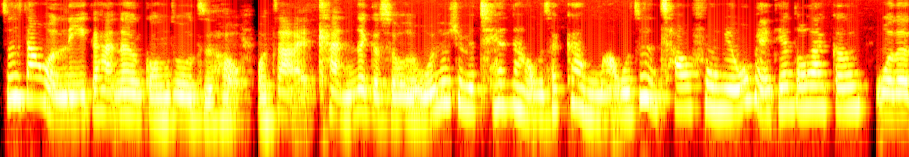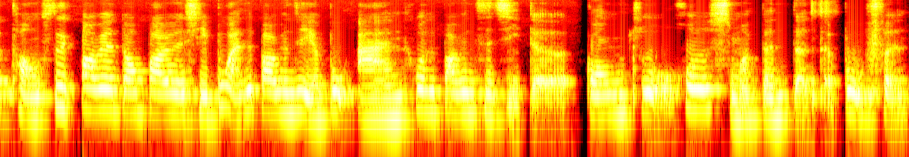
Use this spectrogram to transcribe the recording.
就是当我离开那个工作之后，我再来看那个时候的，我就觉得天哪，我在干嘛？我真的超负面，我每天都在跟我的同事抱怨东抱怨西，不管是抱怨自己的不安，或是抱怨自己的工作，或者什么等等的部分。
